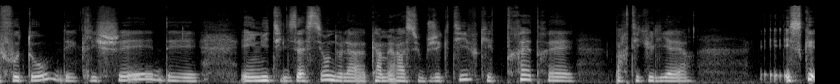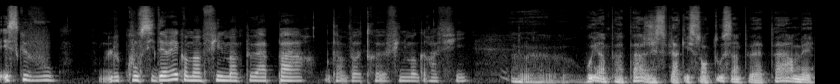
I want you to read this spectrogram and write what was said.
photos, des clichés, et une utilisation de la caméra subjective qui est très très particulière. Est-ce que, est-ce que vous le considérez comme un film un peu à part dans votre filmographie? Euh, oui, un peu à part. J'espère qu'ils sont tous un peu à part, mais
